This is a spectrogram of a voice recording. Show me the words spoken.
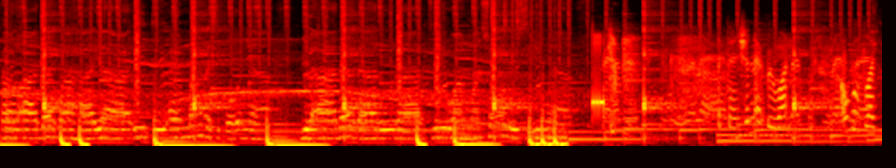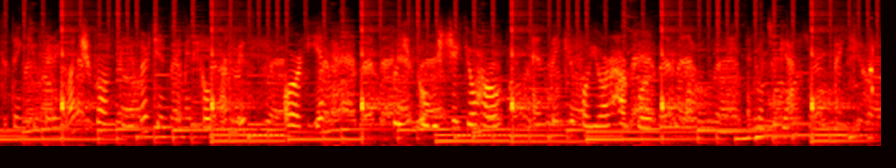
Kalau ada bahaya Itu emang resikonya. Bila ada darurat 311 solusinya. Attention everyone. I would like to thank you much from the Emergency Medical Service or EMS. Please always check your health and thank you for your hard work. And once again,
